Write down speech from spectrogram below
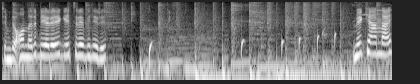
Şimdi onları bir araya getirebiliriz. Mükemmel.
